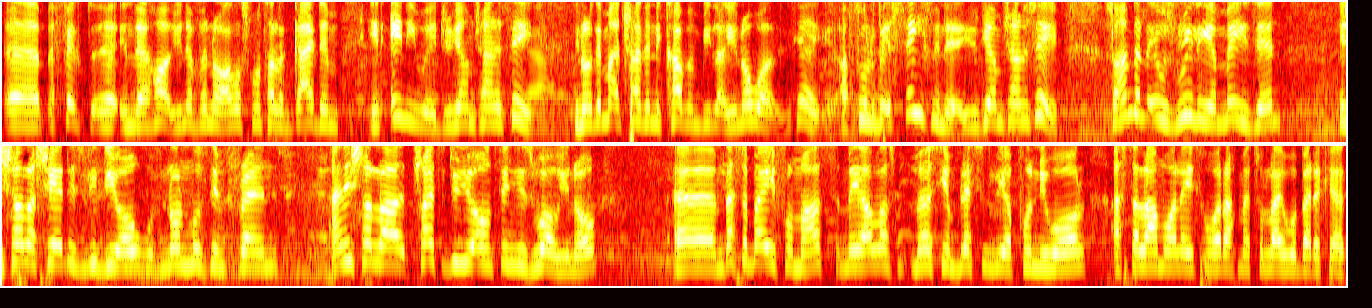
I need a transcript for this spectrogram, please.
Um, effect uh, in their heart, you never know. Allah subhanahu wa ta'ala guide them in any way. Do you get what I'm trying to say? You know, they might try the niqab and be like, you know what, yeah, I feel a bit safe in it. You get what I'm trying to say? So, alhamdulillah, it was really amazing. Inshallah, share this video with non-Muslim friends, and inshallah, try to do your own thing as well. You know, um, that's about it from us. May Allah's mercy and blessings be upon you all. Assalamu alaikum wa rahmatullahi wa barakatuh.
